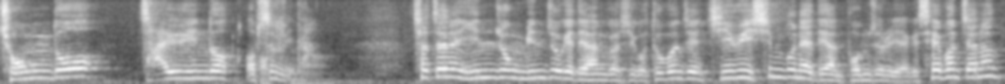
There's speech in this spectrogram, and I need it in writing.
종도 자유인도 없습니다. 없습니다. 첫째는 인종 민족에 대한 것이고 두 번째는 지위 신분에 대한 범주를 얘기. 세 번째는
